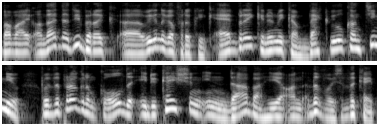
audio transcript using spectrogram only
bye bye. On that note, we break. Uh, we're going to go for a quick ad break, and when we come back, we will continue with the program called Education Indaba here on The Voice of the Cape.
